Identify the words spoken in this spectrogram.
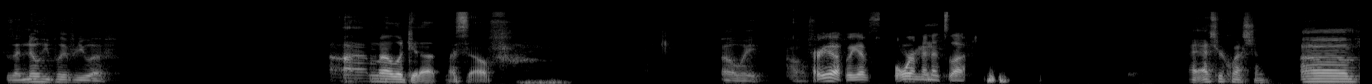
because I know he played for UF. I'm gonna look it up myself. Oh wait, oh, Hurry up. We have four minutes left. All right, ask your question. Um,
